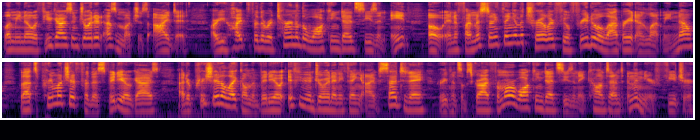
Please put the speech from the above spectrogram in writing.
let me know if you guys enjoyed it as much as I did. Are you hyped for the return of The Walking Dead Season 8? Oh, and if I missed anything in the trailer, feel free to elaborate and let me know, but that's pretty much it for this video, guys. I'd appreciate a like on the video if you enjoyed anything I've said today, or even subscribe for more Walking Dead Season 8 content in the near future.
